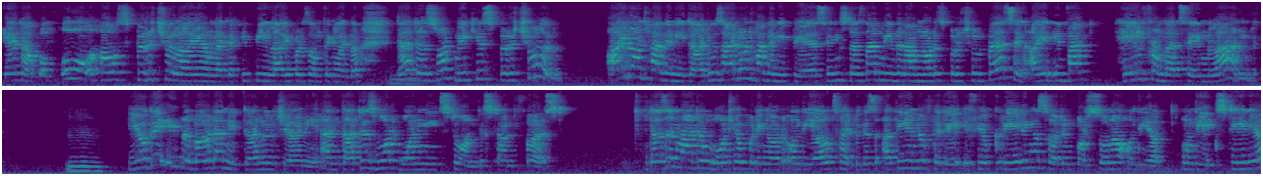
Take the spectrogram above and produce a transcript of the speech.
get up of, oh, how spiritual I am, like a hippie life or something like that, mm-hmm. that does not make you spiritual. I don't have any tattoos, I don't have any piercings. Does that mean that I'm not a spiritual person? I, in fact, hail from that same land. Mm-hmm. Yoga is about an internal journey, and that is what one needs to understand first. Doesn't matter what you're putting out on the outside, because at the end of the day, if you're creating a certain persona on the on the exterior,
